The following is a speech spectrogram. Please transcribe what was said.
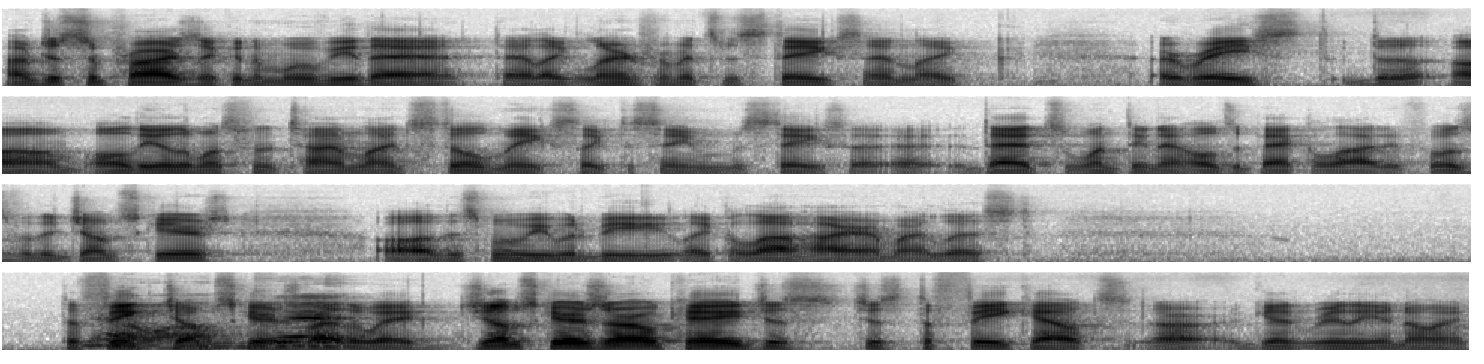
I'm just surprised, like in a movie that that like learned from its mistakes and like erased the um, all the other ones from the timeline still makes like the same mistakes. Uh, uh, that's one thing that holds it back a lot. If it wasn't for the jump scares, uh, this movie would be like a lot higher on my list. The fake jump I'm scares, by the way, jump scares are okay. Just just the fake outs are, get really annoying.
